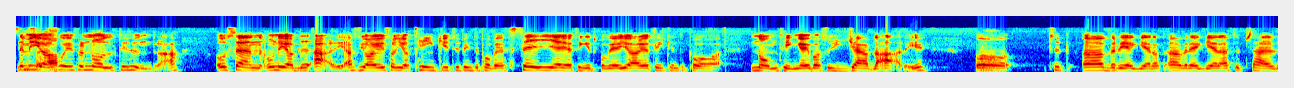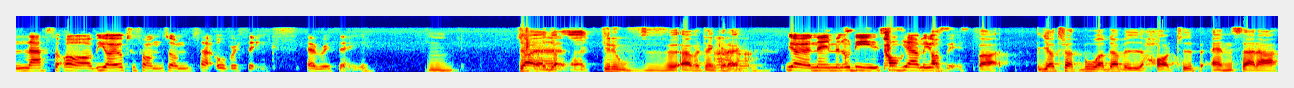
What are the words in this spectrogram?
nej men jag går ju från 0 till 100. Och sen och när jag blir arg. Alltså jag är ju sån. Jag tänker ju typ inte på vad jag säger. Jag tänker inte på vad jag gör. Jag tänker inte på någonting. Jag är bara så jävla arg. Och ah. typ överreagerat, överreagerat. Typ så här läsa av. Jag är också sån som så här overthinks everything. Mm. Ja, ja, jag är grov övertänkare. Uh, ja, ja, nej men och det är så jävla jobbigt. Alltså, jag tror att båda vi har typ en så här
